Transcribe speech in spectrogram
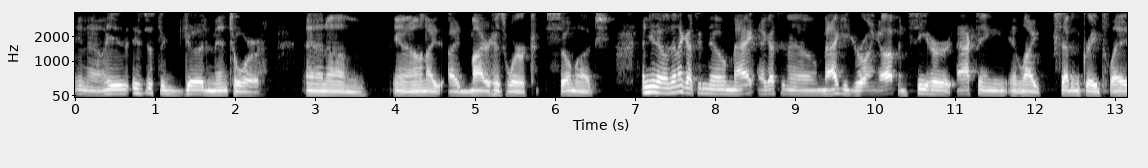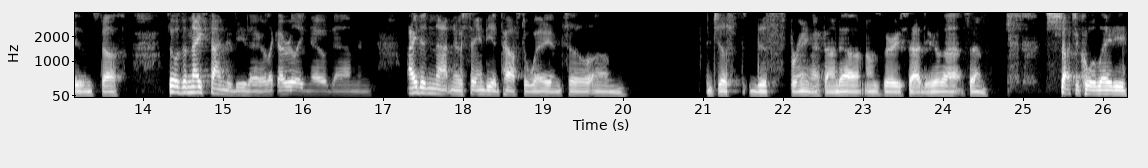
you know he, he's just a good mentor, and um you know, and I, I admire his work so much. And you know, then I got to know Mag. I got to know Maggie growing up and see her acting in like seventh grade plays and stuff. So it was a nice time to be there. Like I really know them, and I did not know Sandy had passed away until um, just this spring. I found out, and I was very sad to hear that. So such a cool lady,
